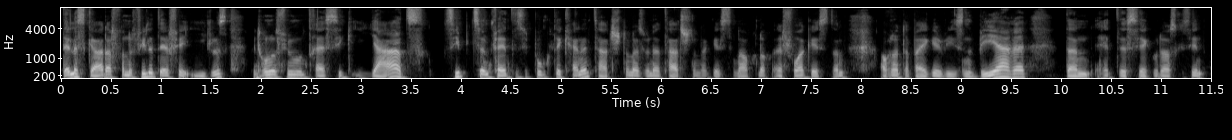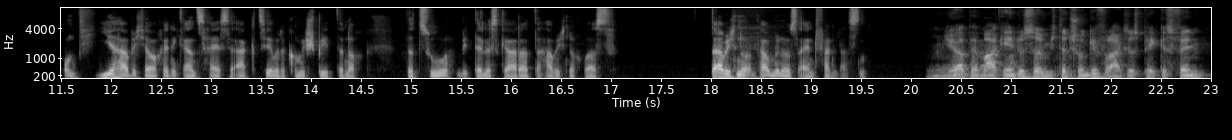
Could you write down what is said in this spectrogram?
Dallas Garda von den Philadelphia Eagles mit 135 Yards, 17 Fantasy-Punkte, keinen Touchdown. Also wenn der Touchdown da gestern auch noch, äh, vorgestern auch noch dabei gewesen wäre, dann hätte es sehr gut ausgesehen. Und hier habe ich auch eine ganz heiße Aktie, aber da komme ich später noch dazu mit Dallas Garda. Da habe ich noch was. Da habe ich noch, haben wir noch was einfallen lassen. Ja, bei Mark Andrews habe ich mich dann schon gefragt, als Packers-Fan,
